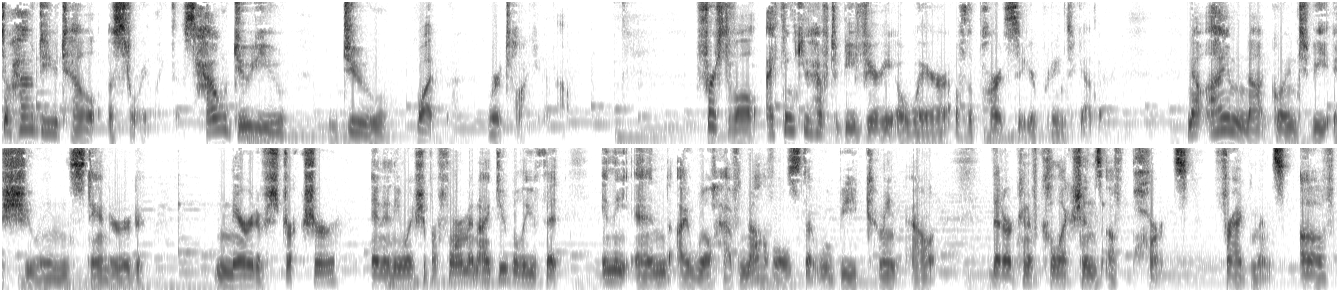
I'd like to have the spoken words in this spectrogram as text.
So, how do you tell a story like this? How do you do what we're talking about? First of all, I think you have to be very aware of the parts that you're putting together. Now, I am not going to be eschewing standard narrative structure in any way, shape, or form, and I do believe that in the end, I will have novels that will be coming out that are kind of collections of parts, fragments of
